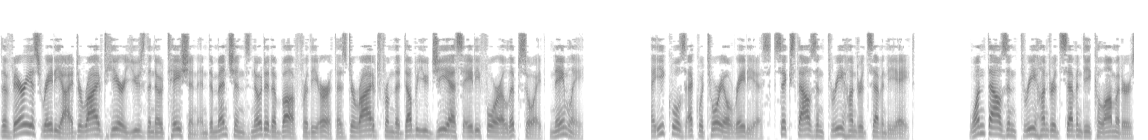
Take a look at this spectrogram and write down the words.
The various radii derived here use the notation and dimensions noted above for the Earth as derived from the WGS-84 ellipsoid, namely A equals equatorial radius 6378 1370 kilometers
